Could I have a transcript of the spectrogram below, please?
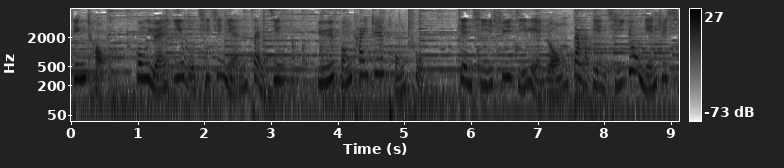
丁丑。公元一五七七年，在京与冯开之同处，见其虚极敛容，大辨其幼年之习。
